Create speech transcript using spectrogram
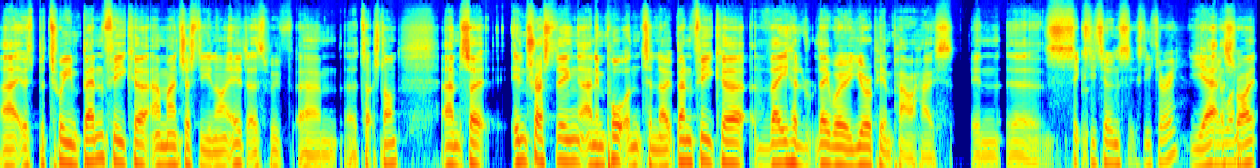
Uh, it was between Benfica and Manchester United, as we've um, uh, touched on. Um, so interesting and important to note, Benfica they had they were a European powerhouse in. Uh, 62 and 63. yeah, that's won. right.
